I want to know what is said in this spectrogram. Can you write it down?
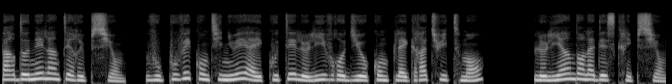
Pardonnez l'interruption. Vous pouvez continuer à écouter le livre audio complet gratuitement, le lien dans la description.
